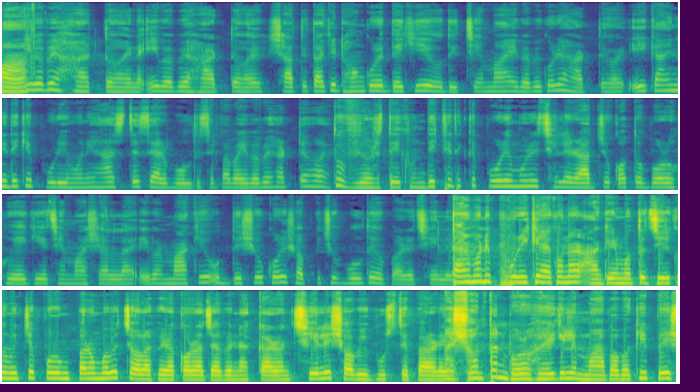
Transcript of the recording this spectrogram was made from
মা, এভাবে হাঁটতে হয় না, এভাবে হাঁটতে হয়। সাথে তাকে ঢং করে দেখিয়েও দিচ্ছে, মা, এভাবে করে হাঁটতে হয়। এই কাহিনী দেখে পরিমণি হাসতেছে আর বলতেছে, বাবা, এভাবে হাঁটতে হয়? তো ভিউয়ার্স দেখুন দেখতে দেখতে মনে ছেলে রাজ্য কত বড় হয়ে গিয়েছে মাশাল্লাহ এবার মাকে উদ্দেশ্য করে সবকিছু বলতেও পারে ছেলে। তার মানে পরীকে এখন আর আগের মতো যেরকম ইচ্ছে পুরুং পারুং ভাবে চলাফেরা করা যাবে না কারণ ছেলে সবই বুঝতে পারে। আর সন্তান বড় হয়ে গেলে মা বাবাকে বেশ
